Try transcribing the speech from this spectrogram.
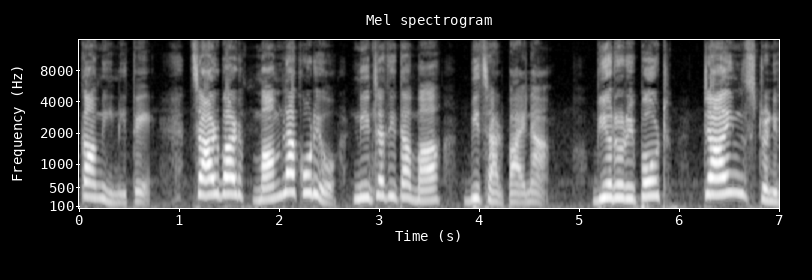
কামিয়ে নিতে। চারবার মামলা করেও নির্যাতিতা মা বিচার পায় না। ব্যুরো রিপোর্ট, টাইমস টোয়েন্টি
